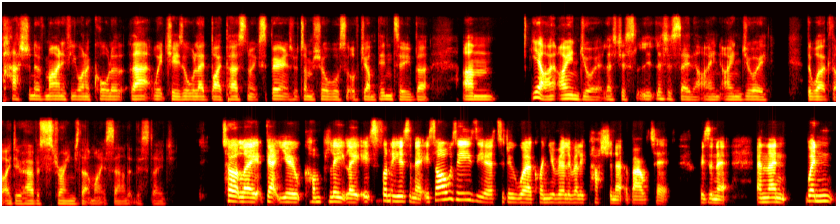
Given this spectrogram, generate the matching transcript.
passion of mine if you want to call it that which is all led by personal experience which i'm sure we'll sort of jump into. But um yeah i, I enjoy it. Let's just let's just say that I, I enjoy the work that i do however strange that might sound at this stage Totally get you completely. It's funny, isn't it? It's always easier to do work when you're really, really passionate about it, isn't it? And then when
